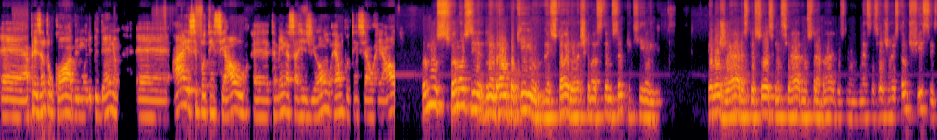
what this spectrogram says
é, apresentam cobre, molibdênio, é, há esse potencial é, também nessa região? É um potencial real? Vamos, vamos lembrar um pouquinho da história. Eu acho que nós temos sempre que elogiar as pessoas que iniciaram os trabalhos nessas regiões tão difíceis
